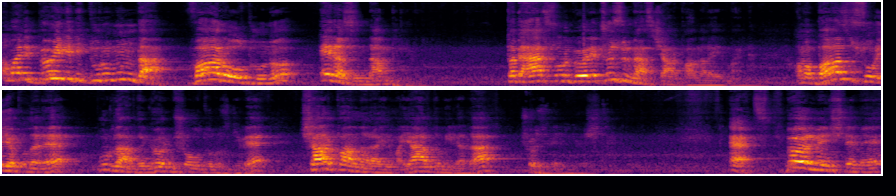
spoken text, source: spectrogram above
ama hani böyle bir durumun da var olduğunu en azından bilin. Tabii her soru böyle çözülmez çarpanlar ayırmayla. Ama bazı soru yapıları buralarda görmüş olduğunuz gibi çarpanlar ayırma yardımıyla da çözülebiliyor işte. Evet, bölme işlemi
